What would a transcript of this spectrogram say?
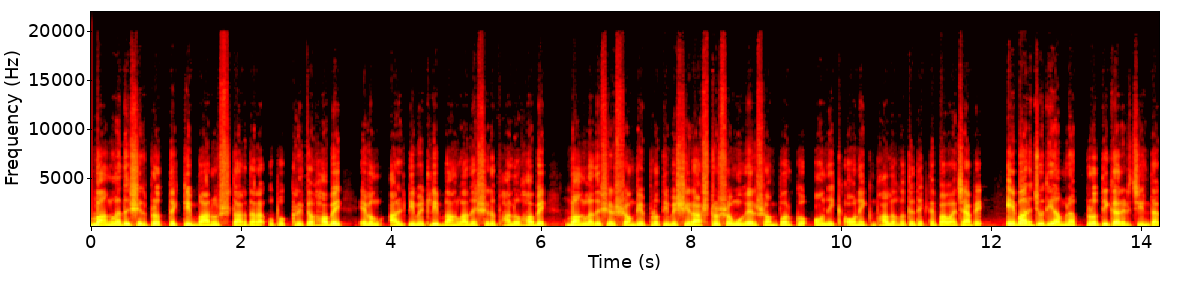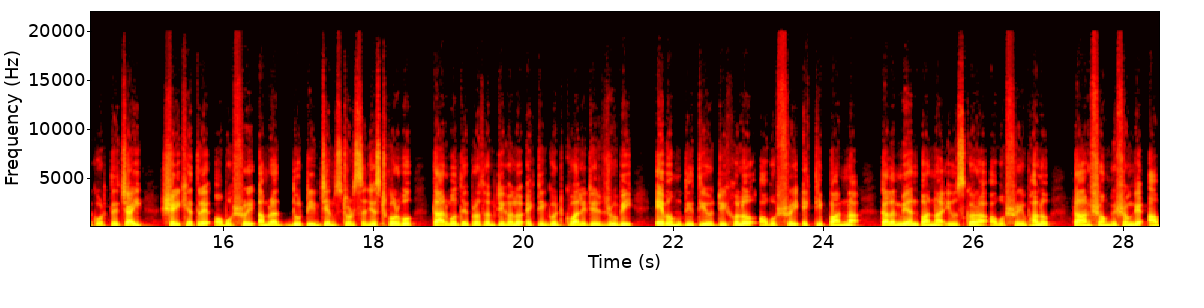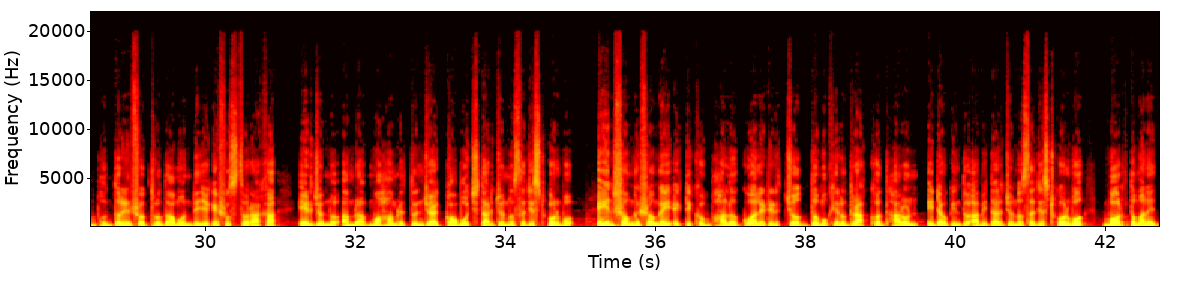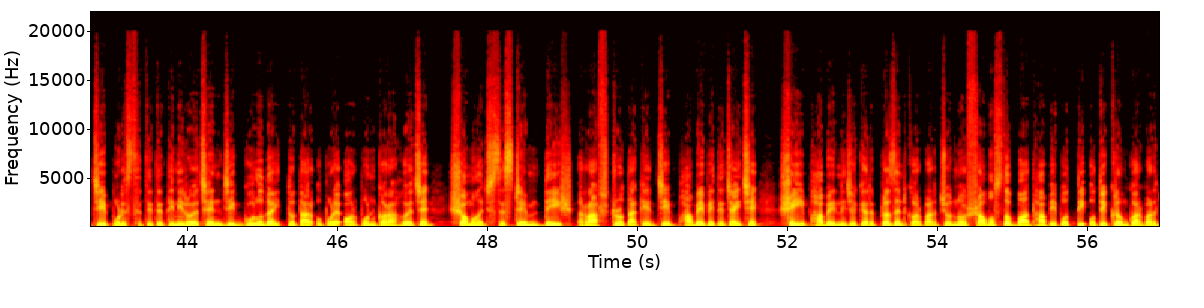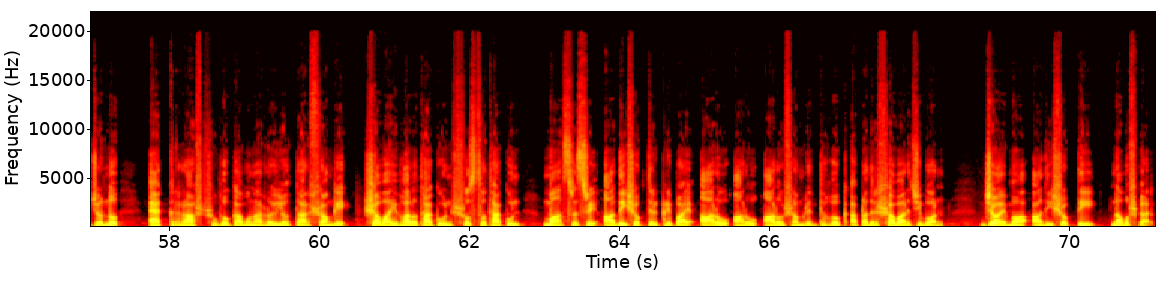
বাংলাদেশের প্রত্যেকটি মানুষ তার দ্বারা উপকৃত হবে এবং আলটিমেটলি বাংলাদেশের ভালো হবে। বাংলাদেশের সঙ্গে প্রতিবেশী রাষ্ট্রসমূহের সম্পর্ক অনেক অনেক ভালো হতে দেখতে পাওয়া যাবে। এবার যদি আমরা প্রতিকারের চিন্তা করতে চাই, সেই ক্ষেত্রে অবশ্যই আমরা দুটি জেমস্টোন সাজেস্ট করব। তার মধ্যে প্রথমটি হলো একটি গুড কোয়ালিটির রুবি এবং দ্বিতীয়টি হলো অবশ্যই একটি পান্না। কলম্বিয়ান পান্না ইউজ করা অবশ্যই ভালো। তার সঙ্গে সঙ্গে আভ্যন্তরীণ শত্রু দমন নিজেকে সুস্থ রাখা, এর জন্য আমরা মহামৃত্যুঞ্জয় কবচ তার জন্য সাজেস্ট করব। এর সঙ্গে সঙ্গেই একটি খুব ভালো কোয়ালিটির চোদ্দ মুখের রুদ্রাক্ষ ধারণ এটাও কিন্তু আমি তার জন্য সাজেস্ট করব। বর্তমানে যে পরিস্থিতিতে তিনি রয়েছেন, যে গুরু দায়িত্ব তার উপরে অর্পণ করা হয়েছে, সমাজ সিস্টেম দেশ, রাষ্ট্র তাকে যেভাবে পেতে চাইছে, সেইভাবে নিজেকে রিপ্রেজেন্ট করবার জন্য, সমস্ত বাধা বিপত্তি অতিক্রম করবার জন্য এক রাস শুভকামনা রইল তার সঙ্গে। সবাই ভালো থাকুন, সুস্থ থাকুন। মা শ্রী শ্রী আদি শক্তির কৃপায় আরও আরও আরও সমৃদ্ধ হোক আপনাদের সবার জীবন। জয় মা আদি শক্তি নমস্কার।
